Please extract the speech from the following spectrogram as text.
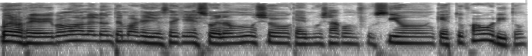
Bueno, Rey, hoy vamos a hablar de un tema que yo sé que suena mucho, que hay mucha confusión, que es tu favorito.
